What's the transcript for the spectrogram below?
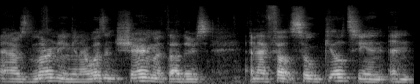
and I was learning and I wasn't sharing with others and I felt so guilty and, and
